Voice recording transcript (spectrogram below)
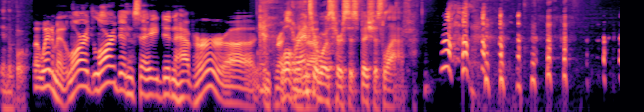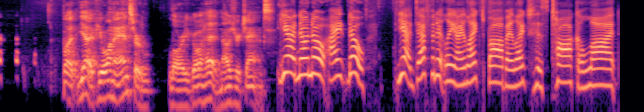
in the book. But wait a minute, Laura. Laura didn't say didn't have her uh, impression. Well, her answer was her suspicious laugh. but yeah, if you want to answer, Laura, go ahead. Now's your chance. Yeah, no, no, I no. Yeah, definitely. I liked Bob. I liked his talk a lot.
